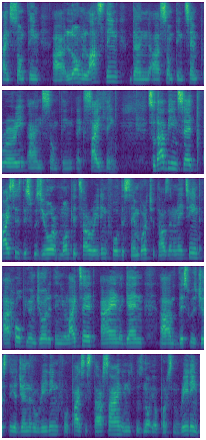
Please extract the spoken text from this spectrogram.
and something uh, long lasting than uh, something temporary and something exciting. So that being said, Pisces, this was your monthly tarot reading for December 2018. I hope you enjoyed it and you liked it. And again, um, this was just a general reading for Pisces star sign and it was not your personal reading.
